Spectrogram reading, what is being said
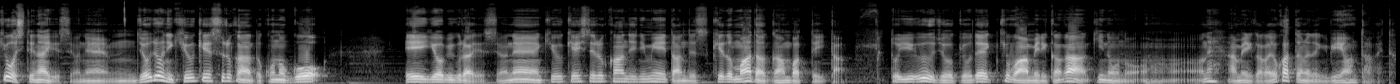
今日してないですよね。うん、徐々に休憩するかなと、この5、営業日ぐらいですよね。休憩してる感じに見えたんですけど、まだ頑張っていた。という状況で、今日はアメリカが、昨日の、ね、アメリカが良かったのでビヨンと上げた。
